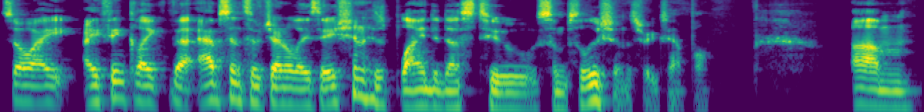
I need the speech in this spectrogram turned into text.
So I, I think like the absence of generalization has blinded us to some solutions, for example. Um,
